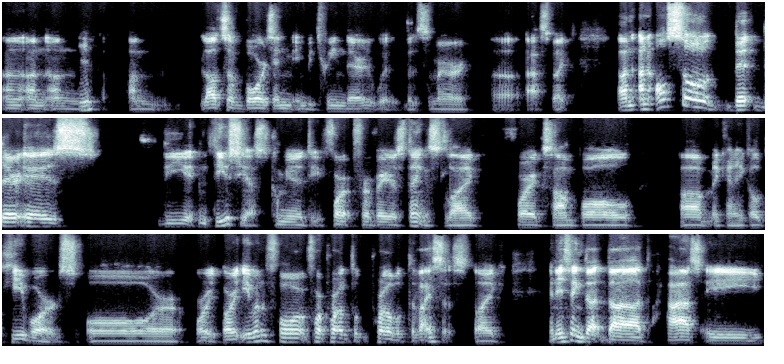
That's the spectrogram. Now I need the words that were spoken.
on on on, mm-hmm. on lots of boards in, in between there with, with similar uh, aspect. And and also that there is the enthusiast community for for various things like for example uh, mechanical keyboards or or or even for for portable devices like anything that that has a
